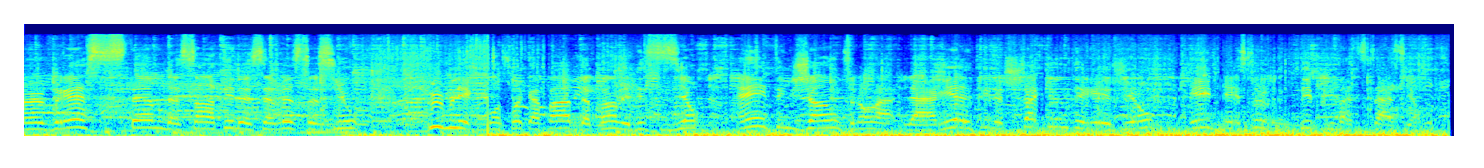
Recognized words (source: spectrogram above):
un vrai système de santé de services sociaux publics, qu'on soit capable de prendre des décisions intelligentes selon la, la réalité de chacune des régions et bien sûr une déprivatisation.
